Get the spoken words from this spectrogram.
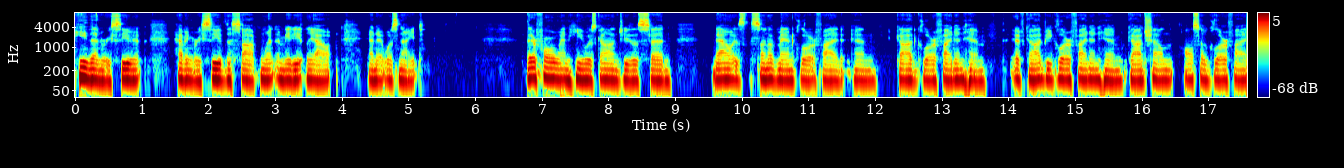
He then received it, having received the sop, went immediately out, and it was night. Therefore, when he was gone, Jesus said, now is the Son of Man glorified, and God glorified in him. If God be glorified in him, God shall also glorify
